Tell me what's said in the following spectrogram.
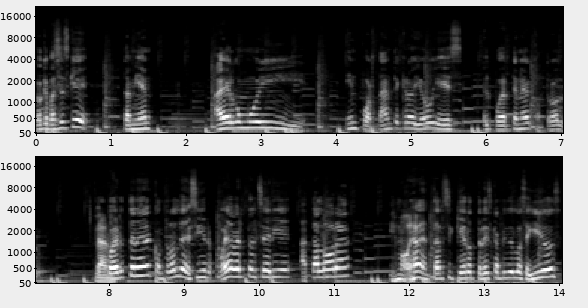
Lo que pasa es que también hay algo muy importante, creo yo, y es el poder tener el control, güey. Claro. El poder tener el control de decir, voy a ver tal serie a tal hora y me voy a aventar si quiero tres capítulos seguidos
